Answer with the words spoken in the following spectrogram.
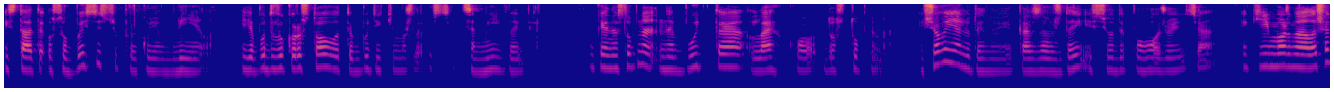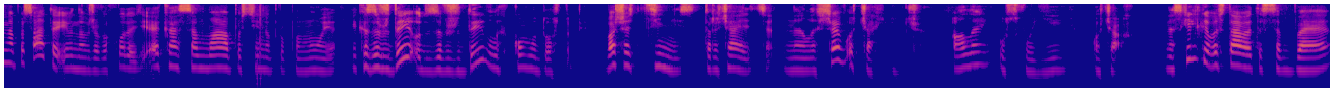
і стати особистістю, про яку я мріяла. І я буду використовувати будь-які можливості. Це мій вибір. Окей, наступне не будьте легко доступними. Якщо ви є людиною, яка завжди і всюди погоджується, якій можна лише написати, і вона вже виходить, яка сама постійно пропонує, яка завжди, от завжди в легкому доступі. Ваша цінність втрачається не лише в очах інших, але й у своїх очах. Наскільки ви ставите себе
